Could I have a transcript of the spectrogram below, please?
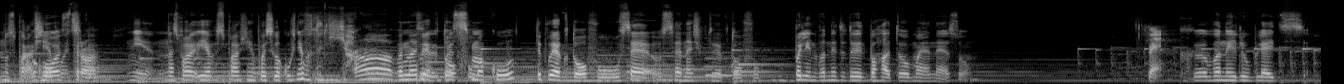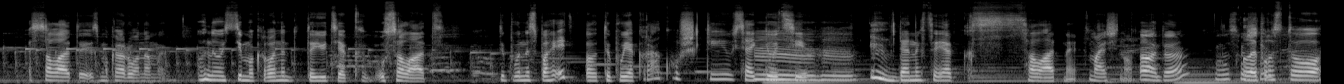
ну справжня Гостра. японська. Ні, насправді я справжня японська кухня, вона ніяк. Вона Як без тофу. смаку. Типу як тофу, все, все начебто як тофу. Блін, вони додають багато майонезу. Так. Вони люблять салати з макаронами. Вони ось ці макарони додають як у салат. Типу, не спагетті, а типу як ракушки, всякі оці. Мгм. Для них це як салатне. Смачно. А, да? Ну, Але смачно. просто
